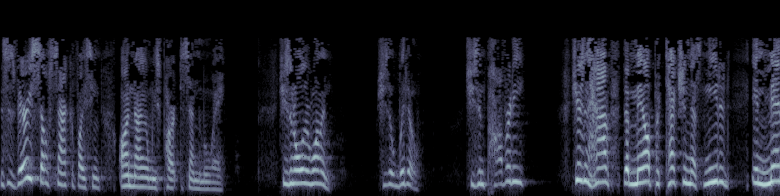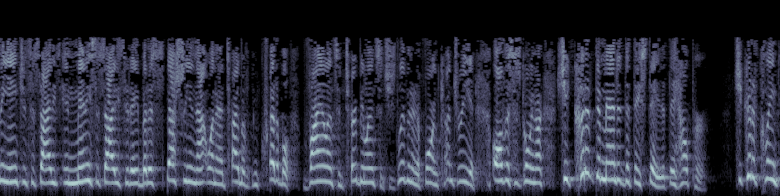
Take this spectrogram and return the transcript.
This is very self sacrificing on Naomi's part to send them away. She's an older woman. She's a widow. She's in poverty. She doesn't have the male protection that's needed in many ancient societies, in many societies today, but especially in that one at a time of incredible violence and turbulence, and she's living in a foreign country, and all this is going on. She could have demanded that they stay, that they help her. She could have claimed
